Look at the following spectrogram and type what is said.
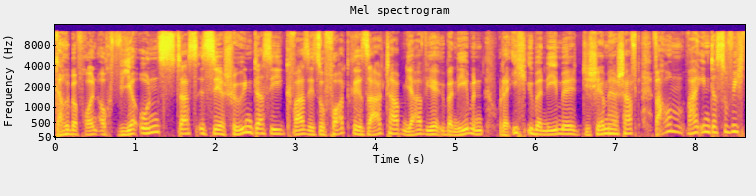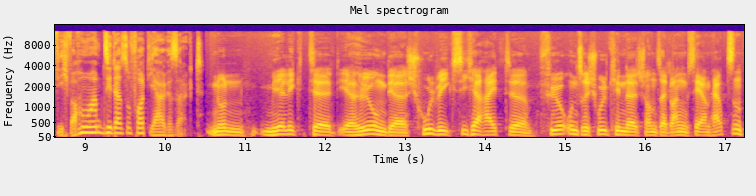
Darüber freuen auch wir uns. Das ist sehr schön, dass Sie quasi sofort gesagt haben, ja, wir übernehmen oder ich übernehme die Schirmherrschaft. Warum war Ihnen das so wichtig? Warum haben Sie da sofort Ja gesagt? Nun, mir liegt äh, die Erhöhung der Schulwegsicherheit äh, für uns unsere Schulkinder schon seit langem sehr am Herzen.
